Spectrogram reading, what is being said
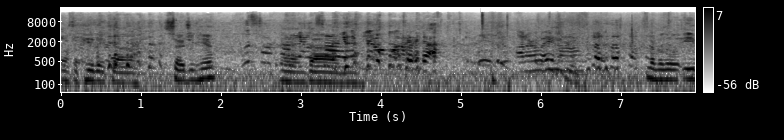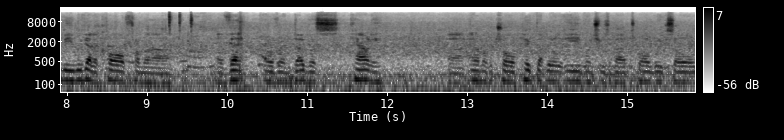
orthopedic uh, surgeon here. And um, On our way home. remember little Evie, we got a call from a, a vet over in Douglas County. Uh, animal control picked up little Eve when she was about 12 weeks old,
